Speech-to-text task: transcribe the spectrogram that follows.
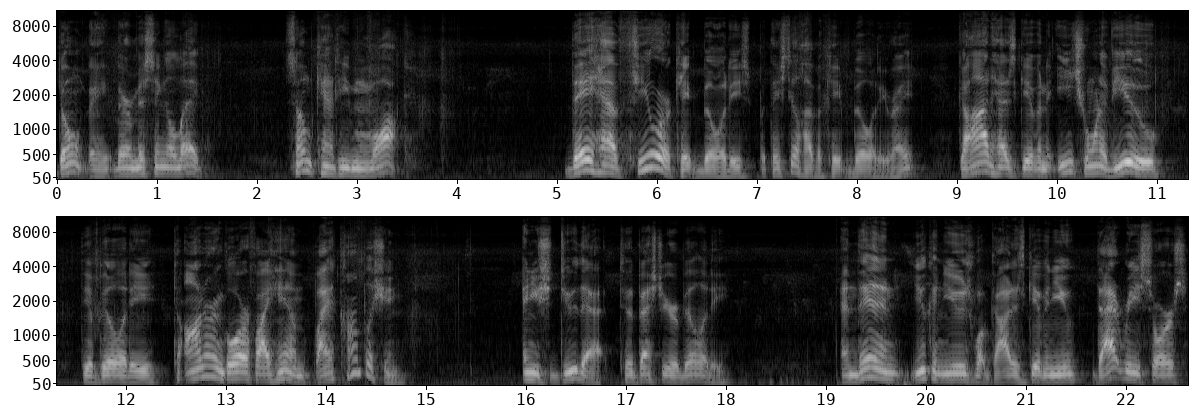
don't. They, they're missing a leg. Some can't even walk. They have fewer capabilities, but they still have a capability, right? God has given each one of you the ability to honor and glorify Him by accomplishing. And you should do that to the best of your ability. And then you can use what God has given you, that resource,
